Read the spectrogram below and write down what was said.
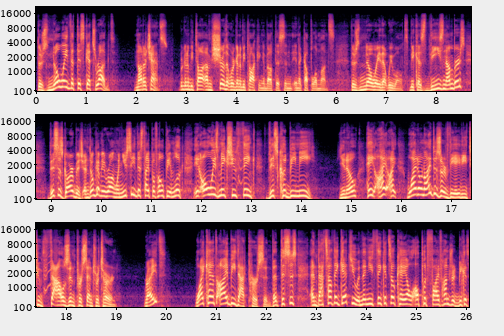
There's no way that this gets rugged. Not a chance. We're going to be talking, I'm sure that we're going to be talking about this in, in a couple of months. There's no way that we won't because these numbers, this is garbage. And don't get me wrong, when you see this type of hopium, look, it always makes you think this could be me. You know, hey, I, I, why don't I deserve the 82,000% return? Right? Why can't I be that person? That this is, and that's how they get you. And then you think it's okay, I'll, I'll put 500 because,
